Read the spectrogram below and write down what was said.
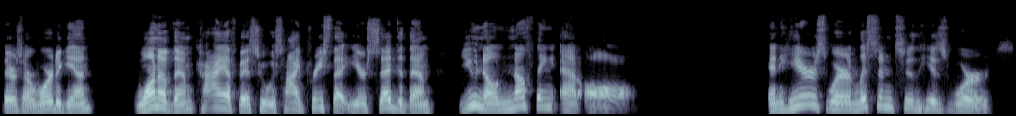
there's our word again, one of them, Caiaphas, who was high priest that year, said to them, You know nothing at all. And here's where, listen to his words.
